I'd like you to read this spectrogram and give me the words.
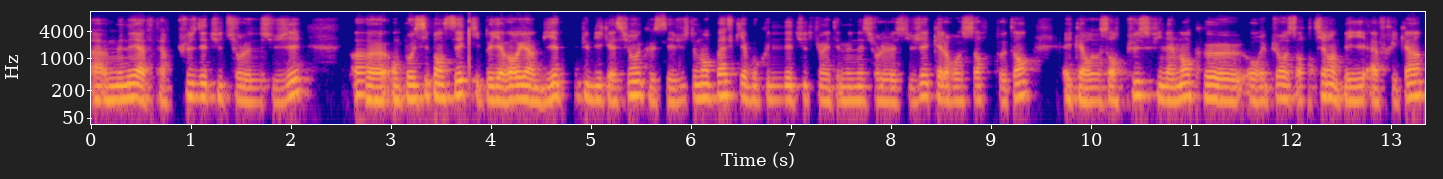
amenés à faire plus d'études sur le sujet. Euh, on peut aussi penser qu'il peut y avoir eu un biais de publication et que c'est justement parce qu'il y a beaucoup d'études qui ont été menées sur le sujet qu'elles ressortent autant et qu'elles ressortent plus finalement qu'aurait pu ressortir un pays africain,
